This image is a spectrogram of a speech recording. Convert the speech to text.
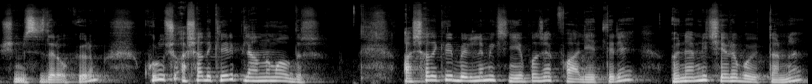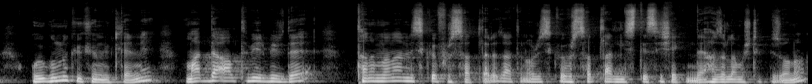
şimdi sizlere okuyorum. Kuruluş aşağıdakileri planlamalıdır. Aşağıdakileri belirlemek için yapılacak faaliyetleri, önemli çevre boyutlarını, uygunluk yükümlülüklerini, madde 6.1.1'de tanımlanan risk ve fırsatları, zaten o risk ve fırsatlar listesi şeklinde hazırlamıştık biz onu.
